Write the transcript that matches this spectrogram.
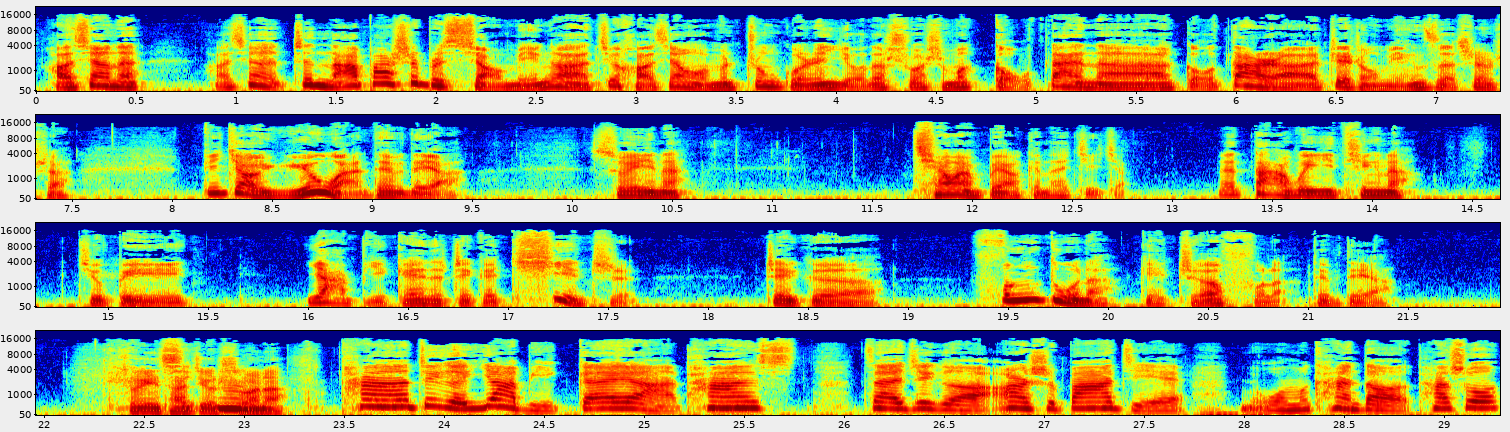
好像呢，好像这拿巴是不是小名啊？就好像我们中国人有的说什么狗蛋呐、狗蛋儿啊这种名字，是不是比较鱼丸，对不对呀？所以呢，千万不要跟他计较。那大卫一听呢，就被亚比该的这个气质、这个风度呢给折服了，对不对呀？所以他就说呢，他这个亚比该啊，他在这个二十八节，我们看到他说：“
